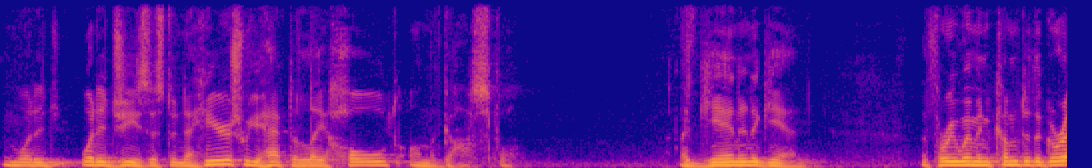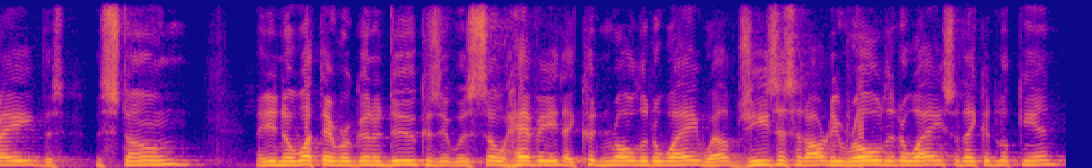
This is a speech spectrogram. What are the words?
What did, what did Jesus do? Now, here's where you have to lay hold on the gospel again and again. The three women come to the grave, the, the stone. They didn't know what they were going to do because it was so heavy they couldn't roll it away. Well, Jesus had already rolled it away so they could look in.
